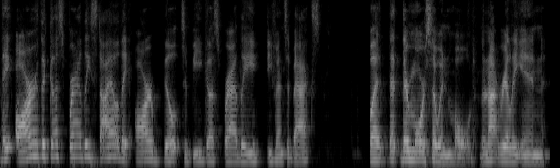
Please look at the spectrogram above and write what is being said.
they are the Gus Bradley style. They are built to be Gus Bradley defensive backs, but that they're more so in mold. They're not really in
